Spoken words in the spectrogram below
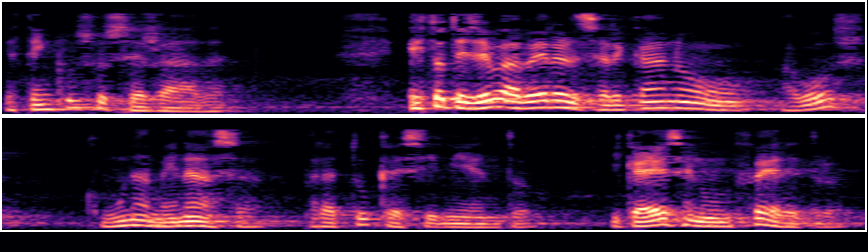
y hasta incluso cerrada. Esto te lleva a ver al cercano a vos como una amenaza para tu crecimiento y caes en un féretro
